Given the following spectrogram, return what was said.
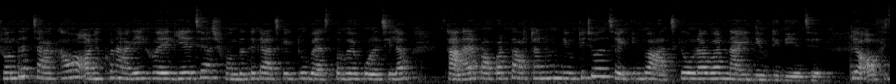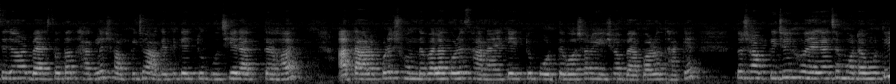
সন্ধ্যার চা খাওয়া অনেকক্ষণ আগেই হয়ে গিয়েছে আর সন্ধ্যা থেকে আজকে একটু ব্যস্ত হয়ে পড়েছিলাম। সানায়ের পাপার তো আফটারনুন ডিউটি চলছে, কিন্তু আজকে ওরা আবার নাইট ডিউটি দিয়েছে। যে অফিসে যাওয়ার ব্যস্ততা থাকলে সব কিছু আগে থেকে একটু গুছিয়ে রাখতে হয়। আর তার উপরে সন্ধ্যাবেলা করে সানায়কে একটু পড়তে বসানো এইসব ব্যাপারও থাকে। তো সব কিছুই হয়ে গেছে মোটামুটি।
